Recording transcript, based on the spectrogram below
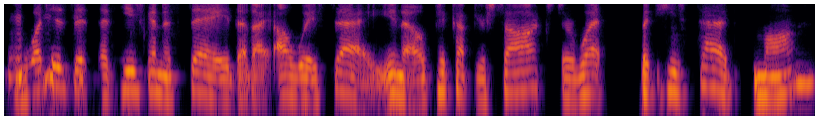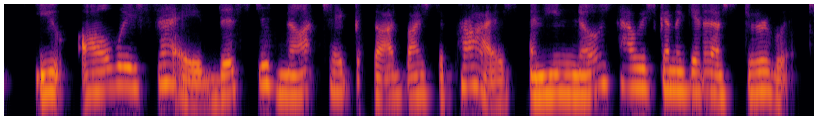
what is it that he's going to say that I always say, you know, pick up your socks or what. But he said, Mom, you always say this did not take God by surprise, and He knows how He's going to get us through it.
